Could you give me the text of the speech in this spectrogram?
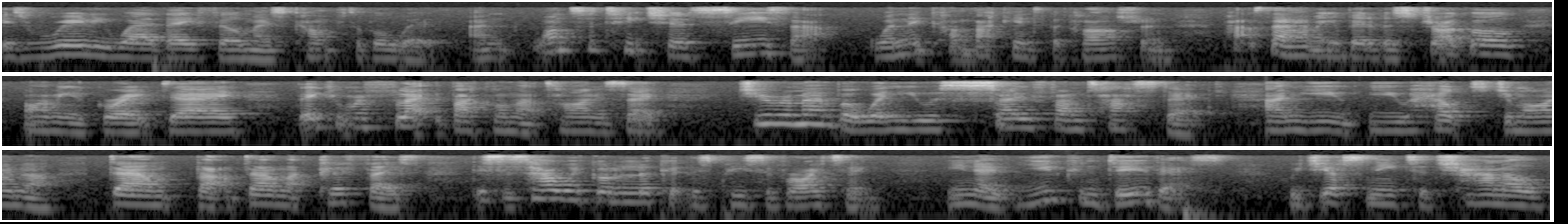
is really where they feel most comfortable with. And once a teacher sees that, when they come back into the classroom, perhaps they're having a bit of a struggle, not having a great day, they can reflect back on that time and say, Do you remember when you were so fantastic and you, you helped Jemima down that down that cliff face. This is how we've got to look at this piece of writing. You know, you can do this. We just need to channel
